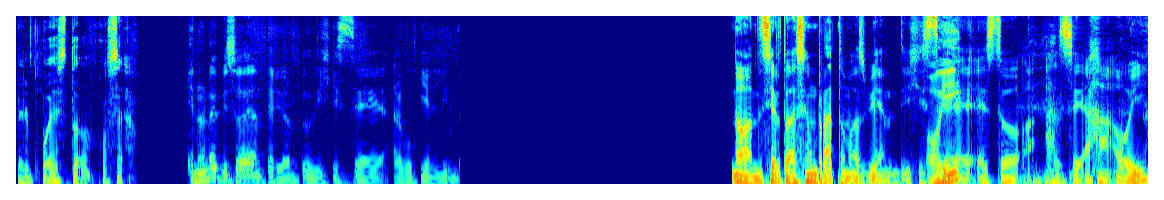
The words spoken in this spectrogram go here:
el puesto, o sea, En un episodio anterior tú dijiste algo bien lindo. No, es cierto, hace un rato más bien dijiste ¿Hoy? esto, hace, ajá, hoy,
